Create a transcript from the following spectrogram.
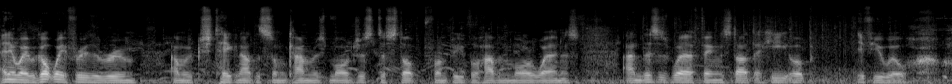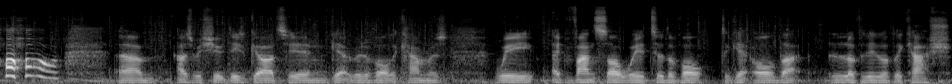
Anyway, we got way through the room and we've taken out the sun cameras more just to stop from people having more awareness. And this is where things start to heat up, if you will. um, as we shoot these guards here and get rid of all the cameras, we advance our way to the vault to get all that lovely, lovely cash.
